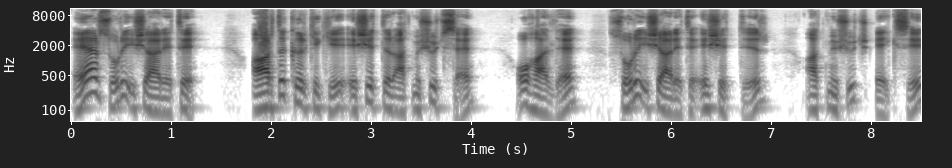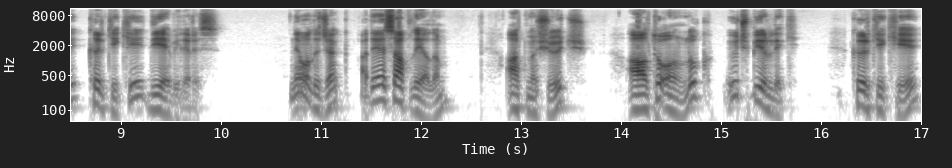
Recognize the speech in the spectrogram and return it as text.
Eğer soru işareti artı 42 eşittir 63 ise, o halde soru işareti eşittir 63 eksi 42 diyebiliriz. Ne olacak? Hadi hesaplayalım. 63, 6 onluk 3 birlik. 42,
